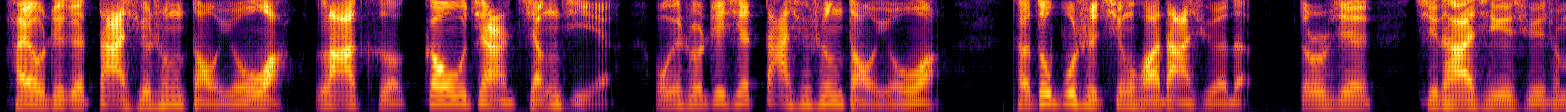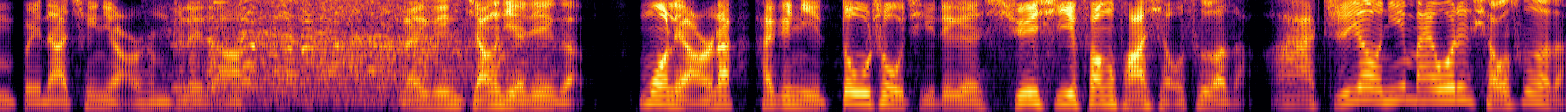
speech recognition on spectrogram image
还有这个大学生导游啊，拉客高价讲解。我跟你说，这些大学生导游啊，他都不是清华大学的。都是些其他几个学什么北大青鸟什么之类的啊，来给你讲解这个。末了呢，还给你兜售起这个学习方法小册子啊。只要你买我这个小册子，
